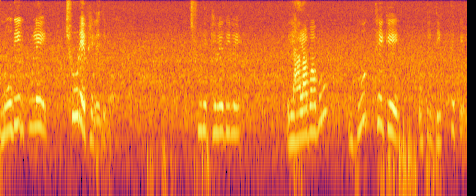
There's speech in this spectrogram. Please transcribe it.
নদীর কূলে ছুঁড়ে ফেলে দিল। ছুঁড়ে ফেলে দিলে লালাবাবু দূর থেকে ওটি দেখতে পেল।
